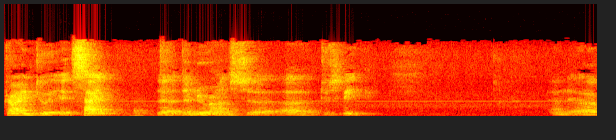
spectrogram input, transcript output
trying to excite the, the neurons uh, uh, to speak. And uh,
